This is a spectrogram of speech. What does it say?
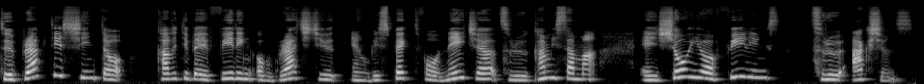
To practice Shinto, cultivate feeling of gratitude and respect for nature through kamisama and show your feelings through actions.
